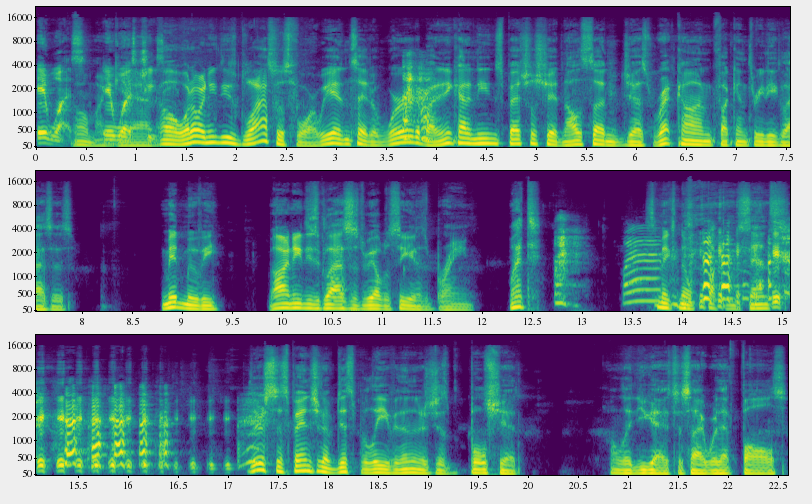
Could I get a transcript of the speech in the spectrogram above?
It was. Oh my it god. was cheesy. Oh, what do I need these glasses for? We hadn't said a word about any kind of needing special shit, and all of a sudden just retcon fucking 3D glasses. Mid movie. Oh, I need these glasses to be able to see in his brain. What? This makes no fucking sense. There's suspension of disbelief, and then there's just bullshit. I'll let you guys decide where that falls.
